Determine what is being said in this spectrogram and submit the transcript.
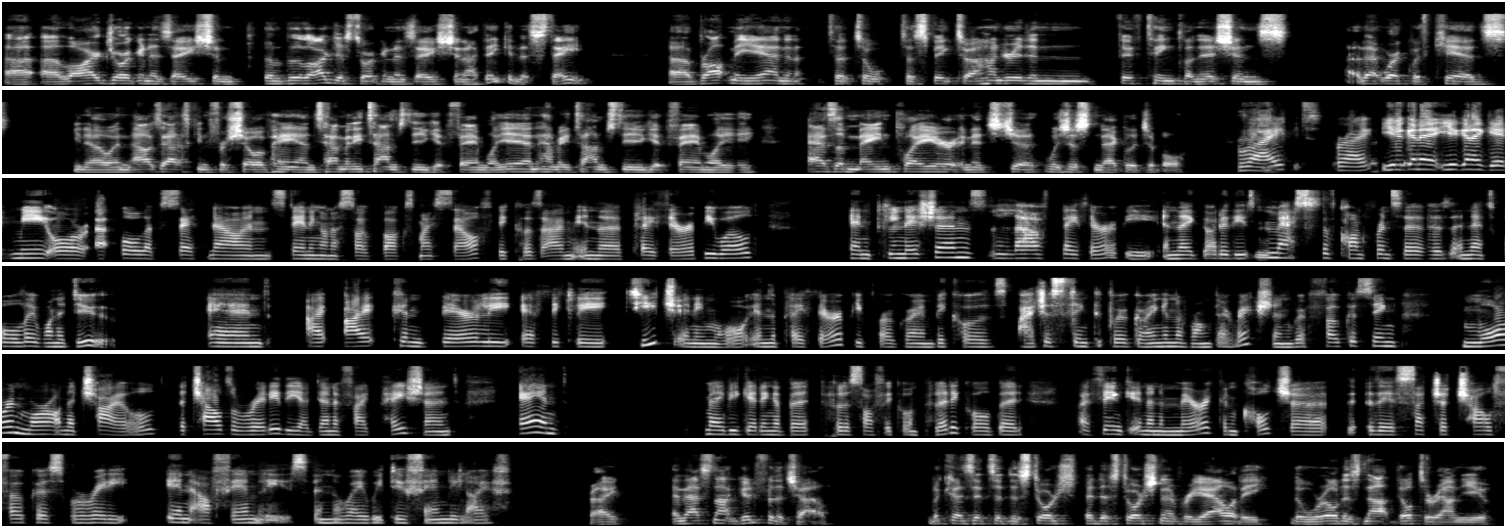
uh, a large organization, the, the, largest organization, I think, in the state, uh, brought me in to, to, to speak to 115 clinicians uh, that work with kids. You know, and I was asking for show of hands. How many times do you get family in? How many times do you get family as a main player? And it's just was just negligible. Right, right. You're gonna you're gonna get me or all upset now and standing on a soapbox myself because I'm in the play therapy world. And clinicians love play therapy and they go to these massive conferences and that's all they want to do. And I, I can barely ethically teach anymore in the play therapy program because I just think that we're going in the wrong direction. We're focusing more and more on the child. The child's already the identified patient and maybe getting a bit philosophical and political, but I think in an American culture, th- there's such a child focus already in our families in the way we do family life. Right. And that's not good for the child because it's a distortion, a distortion of reality. The world is not built around you.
